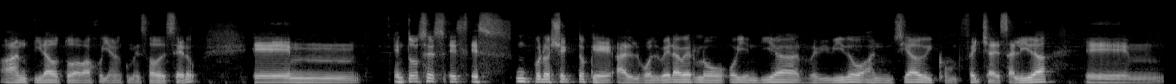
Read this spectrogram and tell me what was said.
han tirado todo abajo y han comenzado de cero. Em, entonces es, un proyecto que al volver a verlo hoy en día revivido, anunciado y con fecha de salida, em,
